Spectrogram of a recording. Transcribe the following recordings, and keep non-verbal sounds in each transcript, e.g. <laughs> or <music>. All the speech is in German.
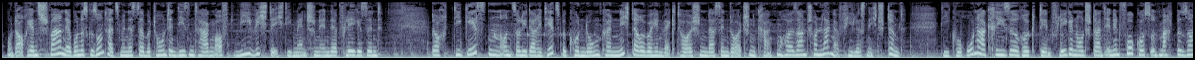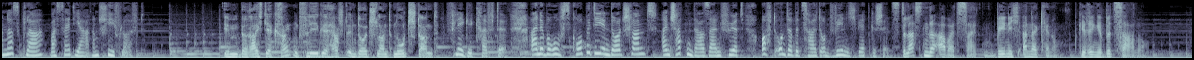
Und auch Jens Spahn, der Bundesgesundheitsminister, betont in diesen Tagen oft, wie wichtig die Menschen in der Pflege sind. Doch die Gesten und Solidaritätsbekundungen können nicht darüber hinwegtäuschen, dass in deutschen Krankenhäusern schon lange vieles nicht stimmt. Die Corona-Krise rückt den Pflegenotstand in den Fokus und macht besonders klar, was seit Jahren schiefläuft. Im Bereich der Krankenpflege herrscht in Deutschland Notstand. Pflegekräfte. Eine Berufsgruppe, die in Deutschland ein Schattendasein führt, oft unterbezahlt und wenig wertgeschätzt. Belastende Arbeitszeiten, wenig Anerkennung, geringe Bezahlung.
